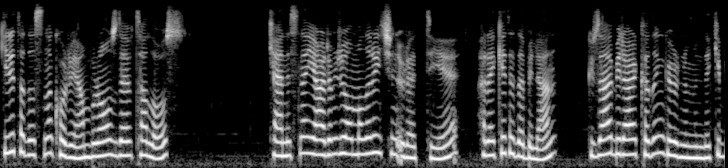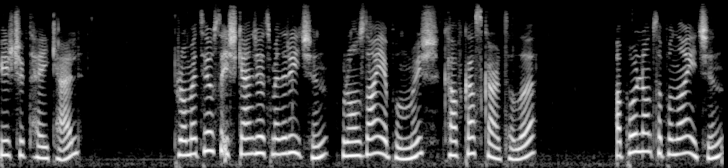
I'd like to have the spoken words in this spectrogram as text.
Girit adasını koruyan bronz dev Talos, kendisine yardımcı olmaları için ürettiği, hareket edebilen, güzel birer kadın görünümündeki bir çift heykel, Prometheus'a işkence etmeleri için bronzdan yapılmış Kafkas kartalı, Apollon tapınağı için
